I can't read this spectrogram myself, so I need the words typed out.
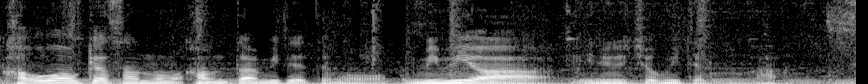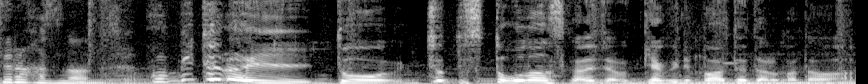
顔はお客さんのカウンター見てても耳は入り口を見てるとかしてるはずなんですよ。これ見てないとちょっとすっとこなんですかね？じゃあ逆にバーテンダーの方は、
